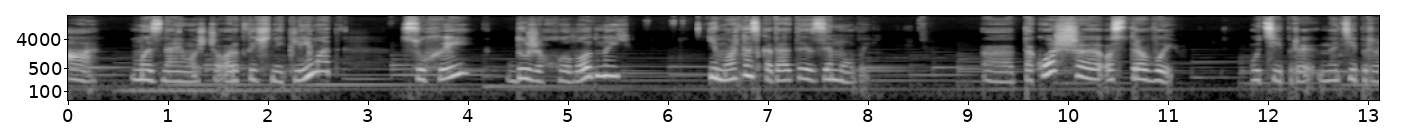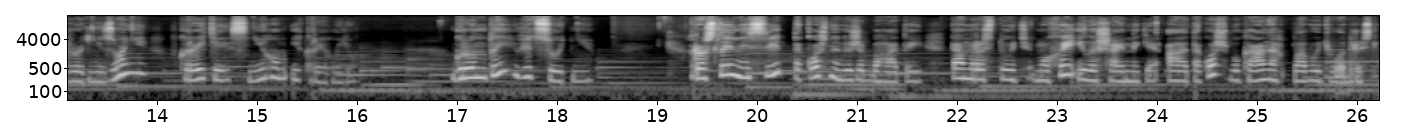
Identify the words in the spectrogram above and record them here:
а ми знаємо, що арктичний клімат сухий, дуже холодний і, можна сказати, зимовий. Е, Також е, острови у цій, на цій природній зоні вкриті снігом і кригою. Ґрунти відсутні. Рослинний світ також не дуже багатий. Там ростуть мохи і лишайники, а також в океанах плавають водорослі.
